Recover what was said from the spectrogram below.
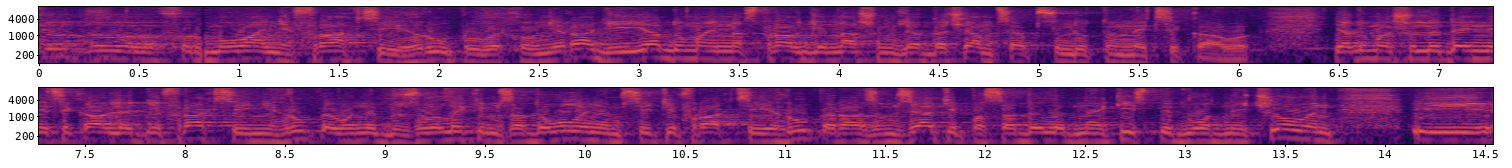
Щодо формування фракцій, груп у Верховній Раді, І я думаю, насправді нашим глядачам це абсолютно не цікаво. Я думаю, що людей не цікавлять ні фракції, ні групи. Вони б з великим задоволенням всі ті фракції і групи разом взяті, посадили б на якийсь підводний човен і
